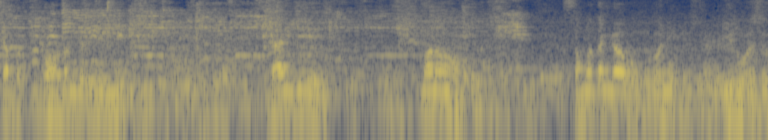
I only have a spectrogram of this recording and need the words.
చెప్ప కోరడం జరిగింది. దానికి మనం సమ్మతంగా ఒప్పుకొని ఈరోజు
